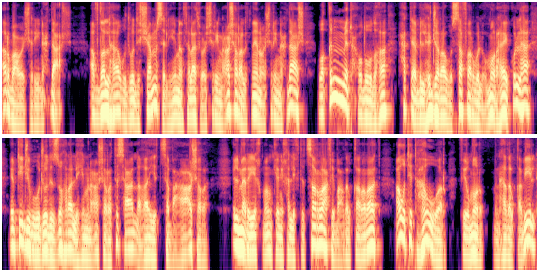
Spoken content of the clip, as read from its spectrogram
24 11 أفضلها وجود الشمس اللي هي من 23 10 ل 22 11 وقمة حظوظها حتى بالهجرة والسفر والأمور هاي كلها بتيجي بوجود الزهرة اللي هي من 10 9 لغاية 7 10 المريخ ممكن يخليك تتسرع في بعض القرارات أو تتهور في أمور من هذا القبيل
